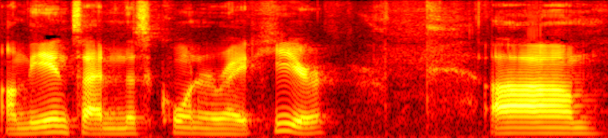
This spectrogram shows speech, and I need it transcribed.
on the inside in this corner right here, um,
